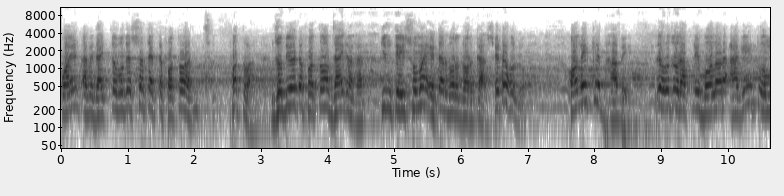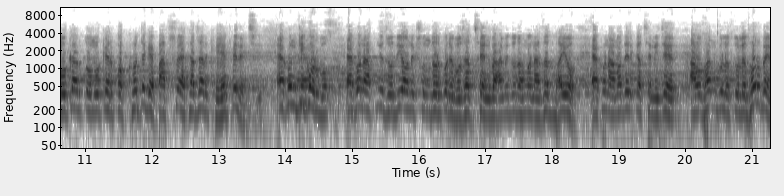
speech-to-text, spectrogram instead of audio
পয়েন্ট আমি দায়িত্ববোধের সাথে একটা ফতোয়া দিচ্ছি। ফতোয়া। যদিও এটা ফতোয়ার জায়গা না, কিন্তু এই সময় এটার বড় দরকার। সেটা হলো, অনেকে ভাবে যে হুজুর, আপনি বলার আগেই তমুক আর তমুকের পক্ষ থেকে পাঁচশো এক হাজার খেয়ে ফেলেছি। এখন কি করব? এখন আপনি যদি অনেক সুন্দর করে বোঝাচ্ছেন, বা হামিদুর রহমান আজাদ ভাইও এখন আমাদের কাছে নিজের আহ্বানগুলো তুলে ধরবেন,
